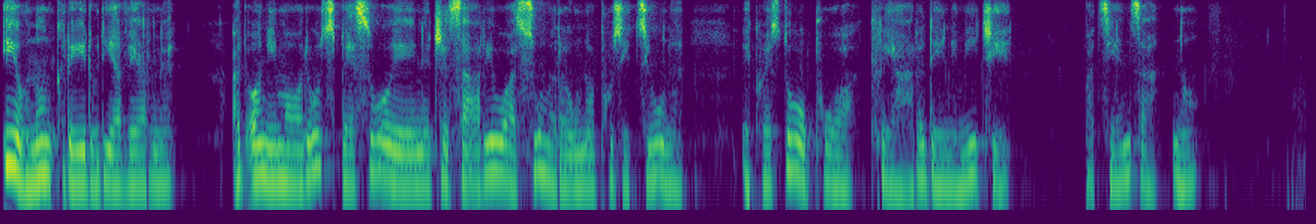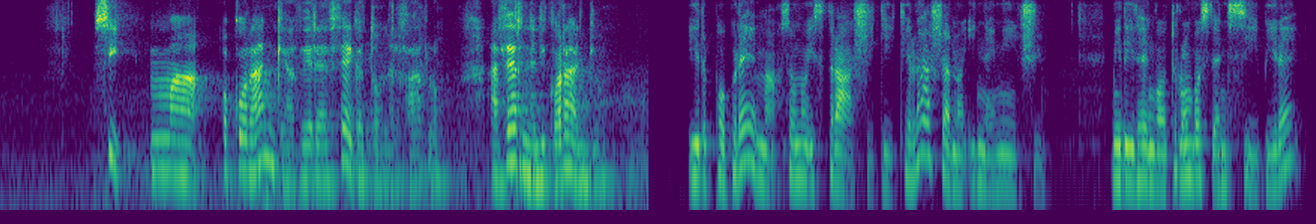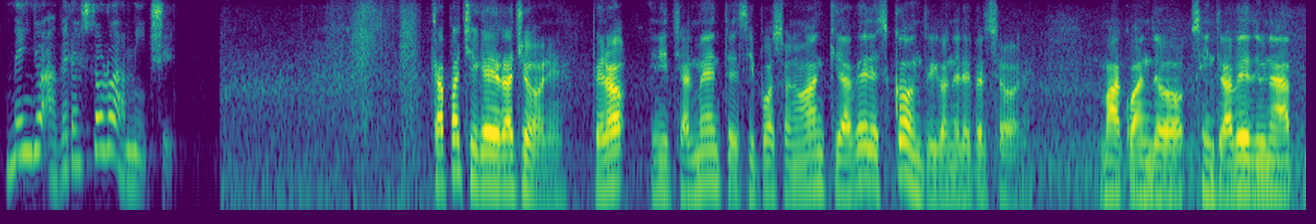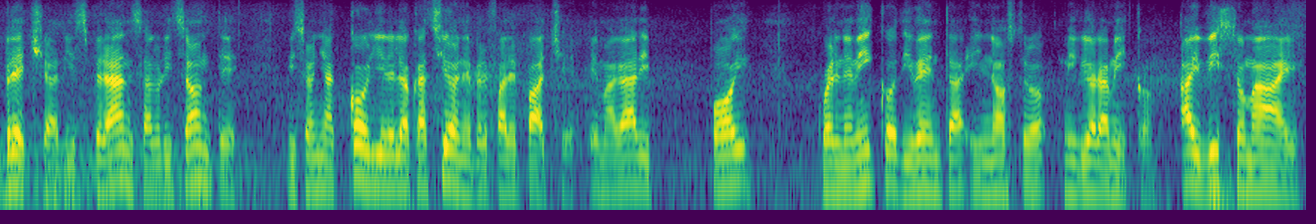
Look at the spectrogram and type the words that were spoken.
Io non credo di averne. Ad ogni modo, spesso è necessario assumere una posizione e questo può creare dei nemici. Pazienza, no? Sì, ma occorre anche avere fegato nel farlo, averne di coraggio. Il problema sono i strascichi che lasciano i nemici. Mi ritengo troppo sensibile, meglio avere solo amici. Capace che hai ragione, però inizialmente si possono anche avere scontri con delle persone, ma quando si intravede una breccia di speranza all'orizzonte bisogna cogliere l'occasione per fare pace e magari poi quel nemico diventa il nostro miglior amico. Hai visto mai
